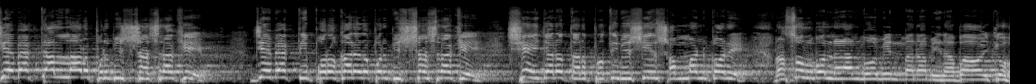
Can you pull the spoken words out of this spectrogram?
যে ব্যক্তি আল্লাহর উপর বিশ্বাস রাখে যে ব্যক্তি পরকারের ওপর বিশ্বাস রাখে সেই যেন তার প্রতিবেশীর সম্মান করে। রাসুল বললেন, আল মমিন মানামিনা বায়কেহ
